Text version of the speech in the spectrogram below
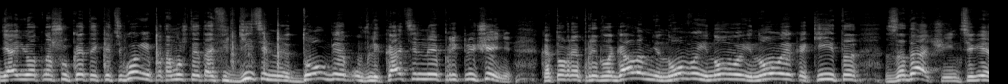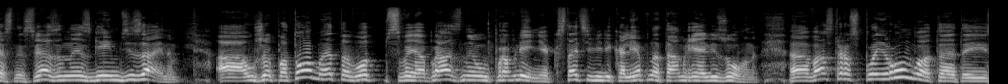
я ее отношу к этой категории, потому что это офигительное, долгое, увлекательное приключение, которое предлагало мне новые, новые, новые какие-то задачи интересные, связанные с геймдизайном. А уже потом это вот своеобразное управление. Кстати, великолепно там реализовано. Э, в Astros Playroom, вот этой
